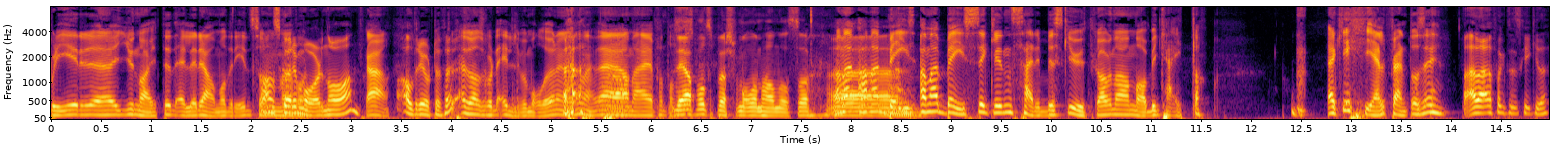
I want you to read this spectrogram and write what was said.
blir eh, United eller Real Madrid som Han skårer mål nå, han. Ja. Aldri gjort det før. Jeg tror han skåret 11 mål i år. Han er fantastisk. Det har fått spørsmål om han også. Han er, han, er Eh, bas han er basically den serbiske utgaven av Nabi Keita. Jeg er ikke helt fjernt å si. Nei, det er faktisk ikke det.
